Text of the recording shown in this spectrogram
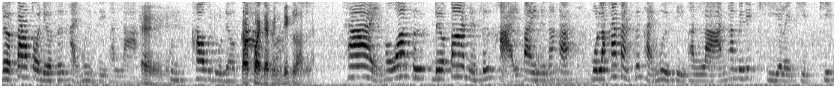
เดลต้าตัวเดียวซื้อขาย14,000ล้าน เออ คุณเข้าไปดูเดลต้าก็ควรจะเป็น big lot แหละ ใช่ เพราะว่าซื้อเดลต้าเนี่ยซื้อขายไปเนี่ยนะคะ มูลค่าการซื้อขาย14,000ล้าน ถ้าไม่ได้ key อะไรผิดคลิก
